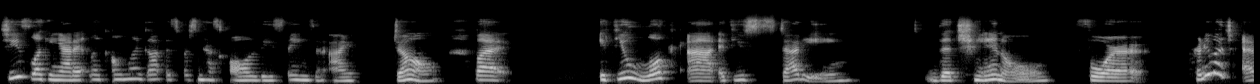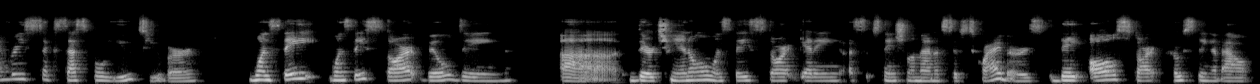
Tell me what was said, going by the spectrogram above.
she's looking at it like, oh my God, this person has all of these things and I don't. But if you look at, if you study the channel for pretty much every successful YouTuber, once they once they start building uh, their channel, once they start getting a substantial amount of subscribers, they all start posting about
